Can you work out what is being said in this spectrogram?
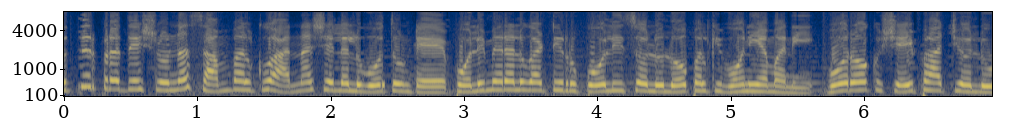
ఉత్తరప్రదేశ్ లో ఉన్న సంబల్ కు అన్న చెల్లెలు పోతుంటే పొలిమేరలు కట్టిర్రు పోలీసోళ్ళు లోపలికి పోనీయమని ఓ రోకు షెయి పార్టీ వాళ్ళు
